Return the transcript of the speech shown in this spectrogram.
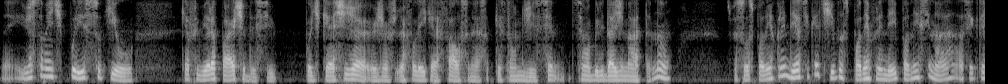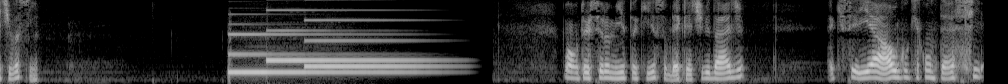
Né? E justamente por isso que, o, que a primeira parte desse podcast já, eu já, já falei que é falsa, né? Essa questão de ser, ser uma habilidade inata. Não. As pessoas podem aprender a ser criativas, podem aprender e podem ensinar a ser criativas sim. Bom, o terceiro mito aqui sobre a criatividade é que seria algo que acontece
